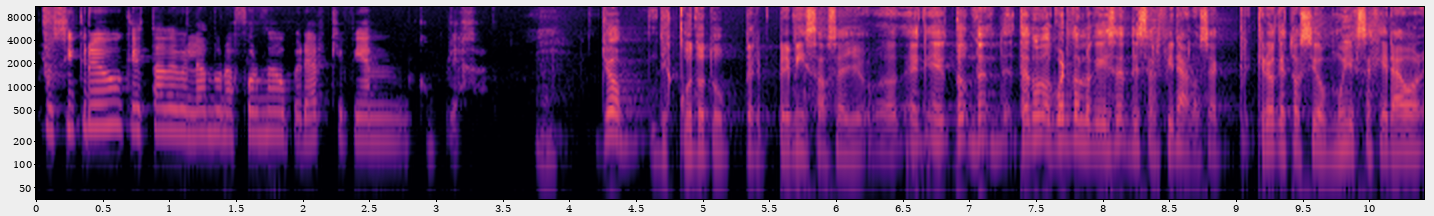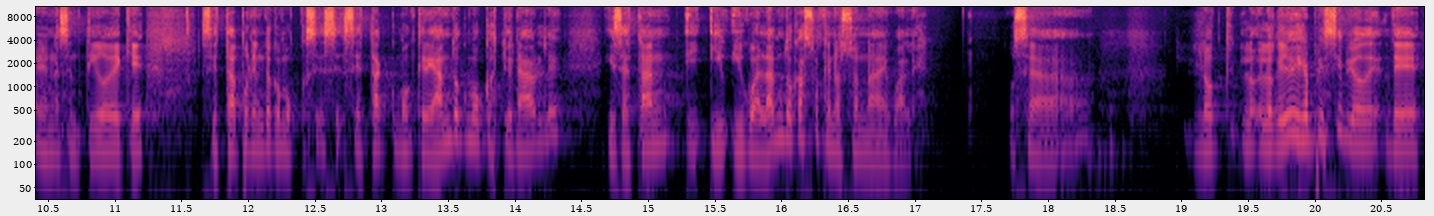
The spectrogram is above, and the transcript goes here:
Pero sí creo que está develando una forma de operar que es bien compleja. Mm. Yo discuto tu premisa, o sea, yo eh, eh, estoy de acuerdo en lo que dice, al final, o sea, creo que esto ha sido muy exagerado en el sentido de que se está poniendo como, se, está como creando como cuestionable y se están igualando casos que no son nada iguales. O sea, lo, que yo dije al principio de,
